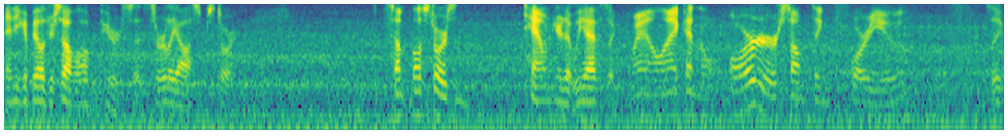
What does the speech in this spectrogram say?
and you can build yourself a computer. So it's a really awesome store. Some most stores in town here that we have is like, well, I can order something for you. It's like,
